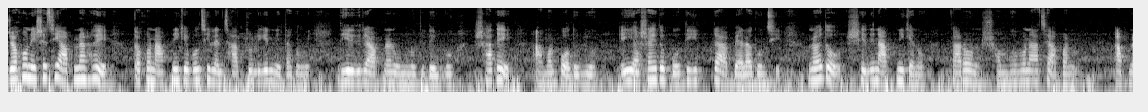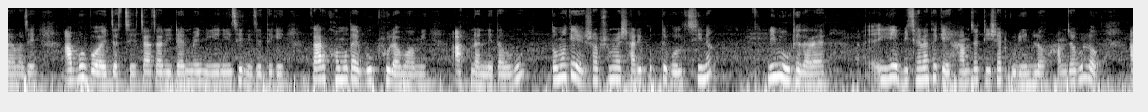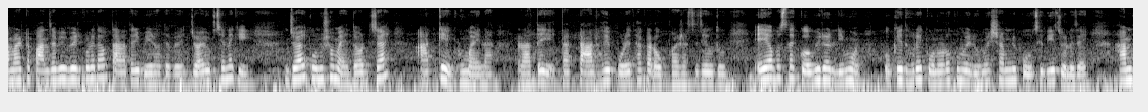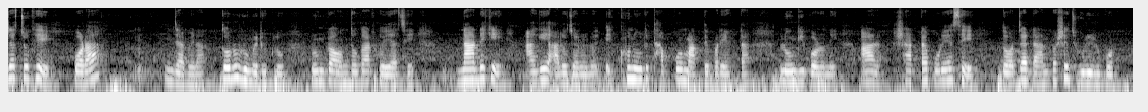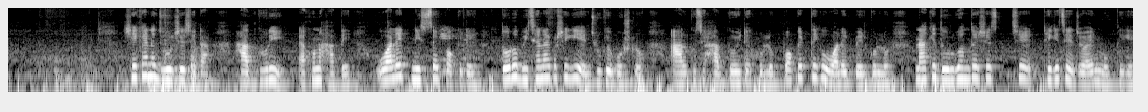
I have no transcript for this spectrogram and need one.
যখন এসেছি আপনার হয়ে, তখন আপনি কেবল ছিলেন ছাত্রলীগের নেতাকর্মী। ধীরে ধীরে আপনার উন্নতি দেখব। সাথে আমার পদবিও। এই আশায় তো প্রতিটা বেলা গুনছি। নয়তো সেদিন আপনি কেন? কারণ সম্ভাবনা আছে আপনার আপনার মাঝে। আব্বুর বয়স যাচ্ছে, চাচা রিটায়ারমেন্ট নিয়ে নিয়েছে নিজের থেকে। কার ক্ষমতায় বুক ফুলাবো আমি? আপনার নেতাবাবু, তোমাকে সবসময় শাড়ি পরতে বলছি না? রিমি উঠে দাঁড়ায়। ইয়ে বিছানা থেকে হামজা টি শার্ট কুড়িয়ে নিল। হামজা বলল, আমার একটা পাঞ্জাবি বের করে দাও, তাড়াতাড়ি বের হতে হবে। জয় উঠছে নাকি? জয় কোনো সময় দরজায় আটকে ঘুমায় না। রাতে তার টাল হয়ে পড়ে থাকার অভ্যাস আছে যেহেতু। এই অবস্থায় কবির আর লিমন ওকে ধরে কোনো রকমের রুমের সামনে পৌঁছে দিয়ে চলে যায়। হামজার চোখে পড়া যাবে না। তরু রুমে ঢুকলো। রুমটা অন্ধকার হয়ে আছে। না ডেকে আগে আলো জ্বালালো। এক্ষুনি উঠে থাপ্পড় মারতে পারে একটা লুঙ্গি পরনে। আর শার্টটা পরে আছে দরজার ডান পাশে ঝুড়ির উপর। সেখানে ঝুলছে সেটা। হাত ঘড়ি এখনও হাতে। ওয়ালেট নিশ্চয় পকেটে। তোরও বিছানার পাশে গিয়ে ঝুঁকে বসল। আলকুচে হাত ঘড়িটা খুললো, পকেট থেকে ওয়ালেট বের করল। নাকে দুর্গন্ধ এসেছে, ঠেকেছে জয়ের মুখ থেকে।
